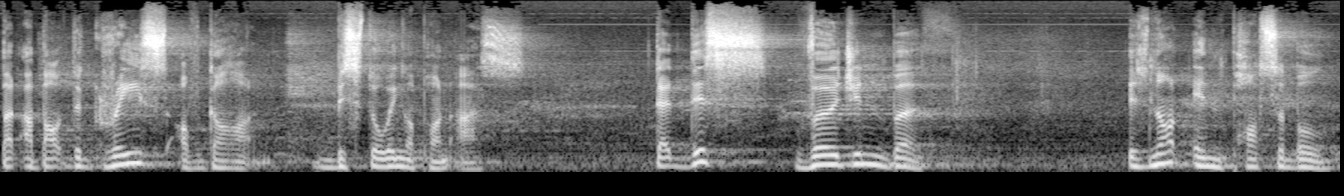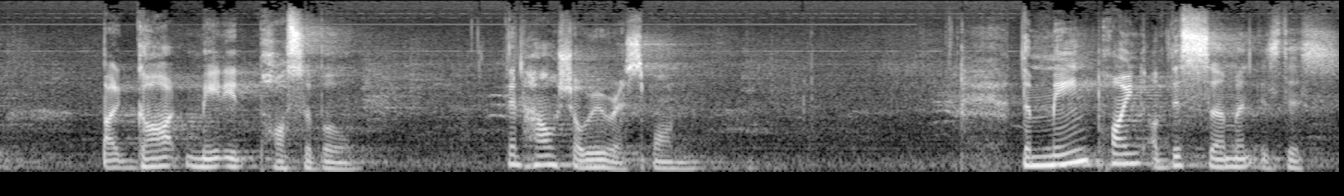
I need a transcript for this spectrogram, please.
but about the grace of God bestowing upon us. That this virgin birth is not impossible, but God made it possible. Then how shall we respond? The main point of this sermon is this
